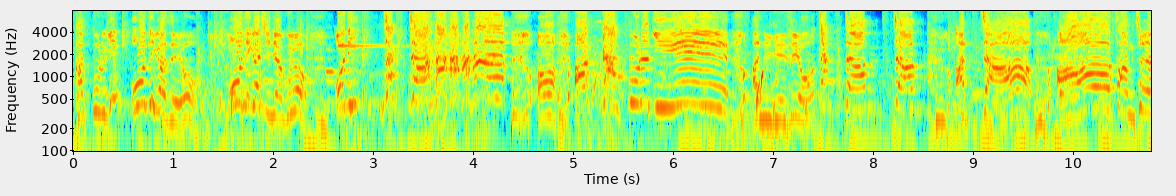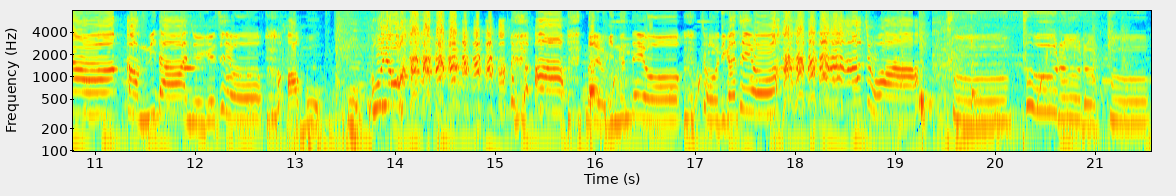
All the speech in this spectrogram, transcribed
각구르기 어디 가세요? 어디 가시냐고요? 어디 짝짝! 어아 각구르기 안녕히 계세요. 짝짝 짝 아짝 아 상처야 갑니다. 안녕히 계세요. 아 뭐 뭐 뭐, 뭐요? 아나 여기 있는데요. 저 어디 가세요? 좋아 푸 푸르르 푸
